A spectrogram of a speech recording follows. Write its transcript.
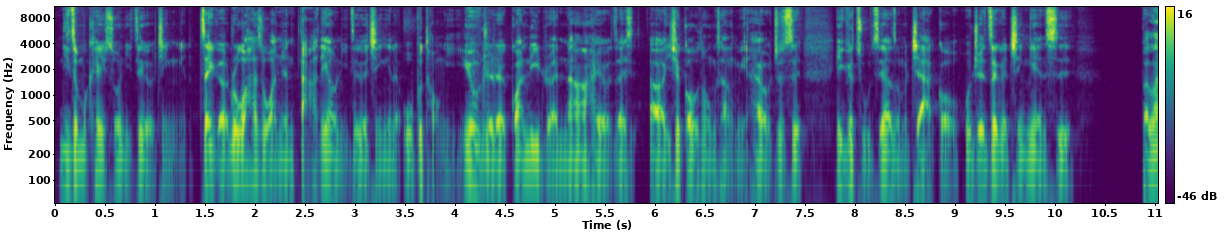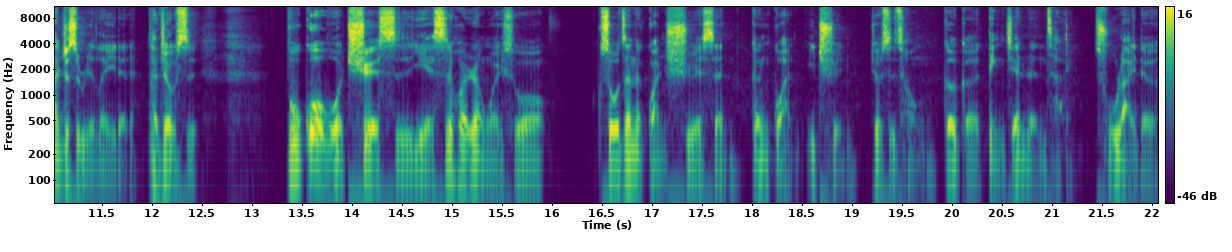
你怎么可以说你这有经验？这个如果他是完全打掉你这个经验的，我不同意。因为我觉得管理人啊，还有在呃一些沟通上面，还有就是一个组织要怎么架构，我觉得这个经验是本来就是 related，它就是。不过，我确实也是会认为说，说真的，管学生跟管一群就是从各个顶尖人才出来的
